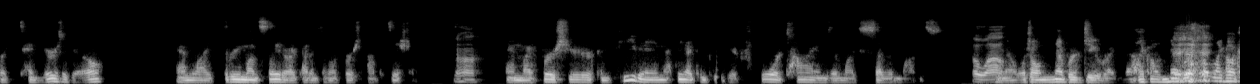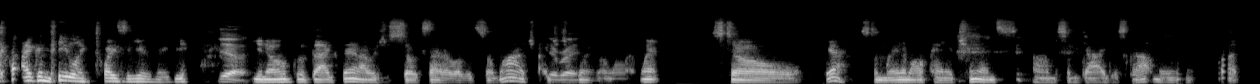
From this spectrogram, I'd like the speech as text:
like 10 years ago. And like three months later, I got into my first competition. Uh-huh. And my first year competing, I think I competed four times in like seven months, Oh wow. you know, which I'll never do right now. Like I'll never, like I'll, I compete like twice a year maybe, Yeah. you know, but back then I was just so excited. I loved it so much. I Yeah, just right. went where I went. So yeah, some random offhand chance. Um, some guy just got me. But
